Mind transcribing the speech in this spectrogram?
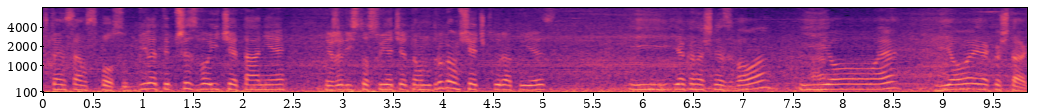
w ten sam sposób. Bilety przyzwoicie tanie, jeżeli stosujecie tą drugą sieć, która tu jest i jak ona się nazywała? IOE? IOE jakoś tak.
